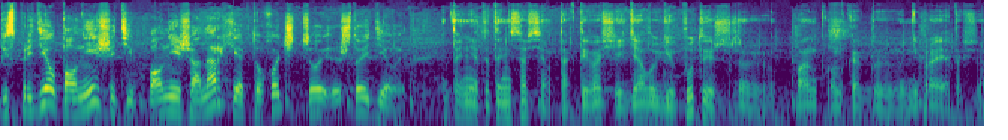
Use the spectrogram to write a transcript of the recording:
беспредел полнейший, типа полнейшая анархия, кто хочет, то, что и делает. Да нет, это не совсем так. Ты вообще идеологию путаешь. Э, Панк, он как бы не про это все.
